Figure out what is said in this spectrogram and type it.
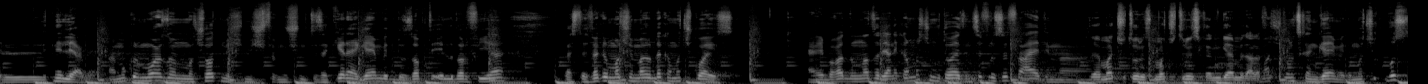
الاثنين لعبوا. أنا ممكن معظم الماتشات مش مش مش متذكرها جامد بالظبط إيه اللي دار فيها بس فاكر ماتش المغرب ده كان ماتش كويس. يعني بغض النظر يعني كان ماتش متوازن 0 0 عادي ما زي ماتش تونس ماتش تونس كان جامد على فكرة. ماتش تونس كان جامد. الماتش بص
